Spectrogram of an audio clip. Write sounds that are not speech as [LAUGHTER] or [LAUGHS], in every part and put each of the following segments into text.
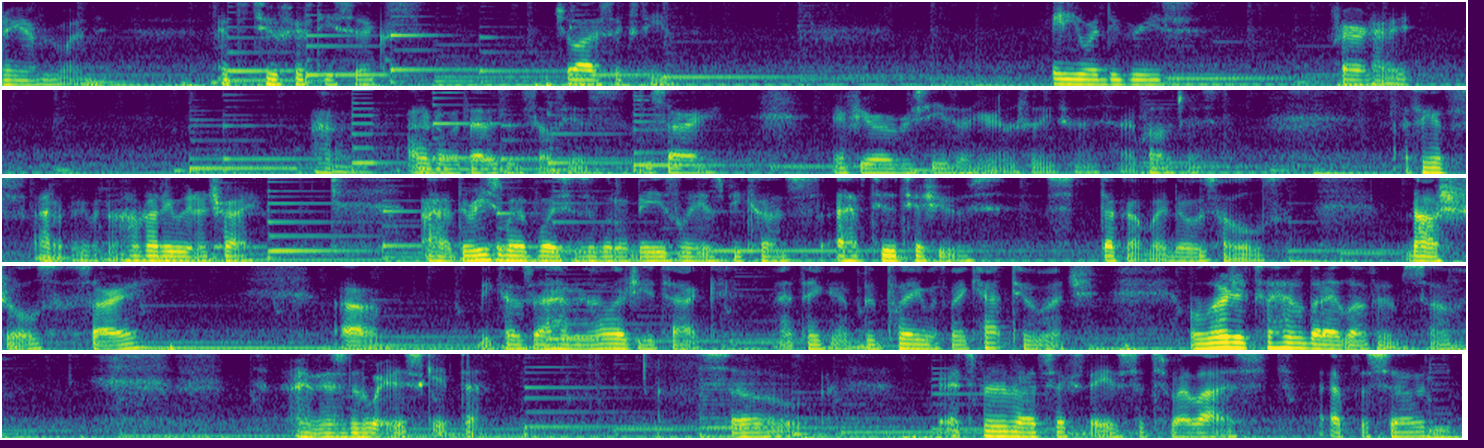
morning, everyone. It's 2:56, July 16th. 81 degrees Fahrenheit. Um, I don't know what that is in Celsius. I'm sorry if you're overseas and you're listening to this. I apologize. I think it's I don't even know. I'm not even gonna try. Uh, the reason my voice is a little nasally is because I have two tissues stuck up my nose holes, nostrils. Sorry. Um, because I have an allergy attack. I think I've been playing with my cat too much. I'm allergic to him, but I love him, so. And there's no way to escape that. So, it's been about six days since my last episode.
